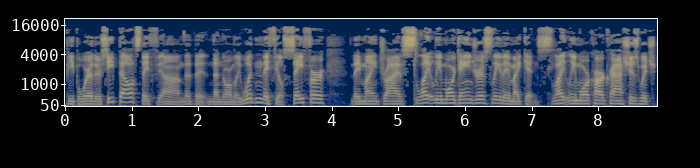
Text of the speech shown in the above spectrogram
people wear their seatbelts they um, that, that, that normally wouldn't. They feel safer. They might drive slightly more dangerously. They might get slightly more car crashes, which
